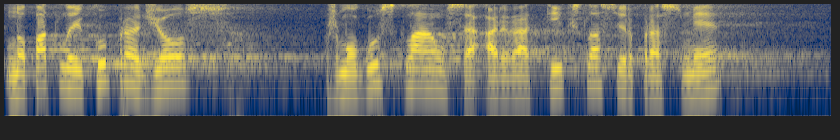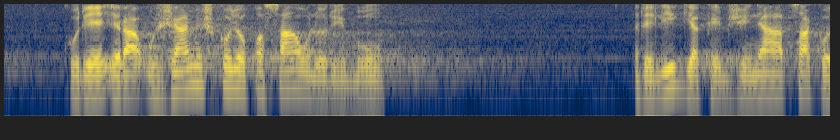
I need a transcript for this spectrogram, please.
nuo pat laikų pradžios žmogus klausia, ar yra tikslas ir prasme, kurie yra už žemiškojo pasaulio ribų. Religija, kaip žinia, atsako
